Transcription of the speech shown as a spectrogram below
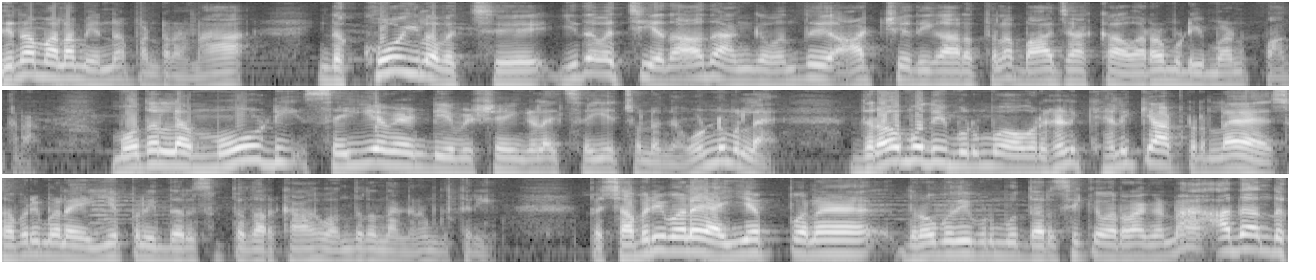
தினமலம் என்ன பண்ணுறேன்னா இந்த கோயிலை வச்சு இதை வச்சு ஏதாவது அங்கே வந்து ஆட்சி அதிகாரத்தில் பாஜக வர முடியுமான்னு பார்க்குறான். முதல்ல மோடி செய்ய வேண்டிய விஷயங்களை செய்ய சொல்லுங்கள் ஒன்றுமில்ல திரௌபதி முர்மு அவர்கள் ஹெலிகாப்டரில் சபரிமலை ஐயப்பனை தரிசிப்பதற்காக வந்திருந்தாங்க நமக்கு தெரியும். இப்போ சபரிமலை ஐயப்பனை திரௌபதி முர்மு தரிசிக்க வர்றாங்கன்னா அது அந்த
